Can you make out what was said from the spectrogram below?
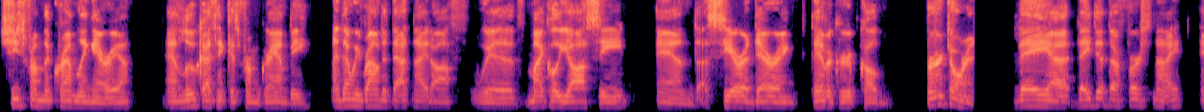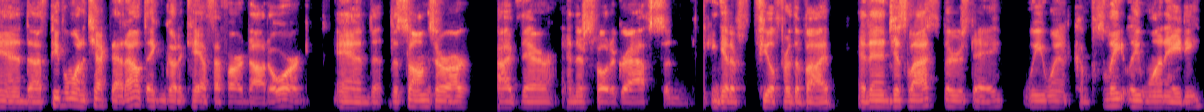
she's from the Kremmling area. And Luke, I think, is from Granby. And then we rounded that night off with Michael Yossi and uh, Sierra Daring. They have a group called Burnt Orange. They uh, they did their first night, and uh, if people want to check that out, they can go to kffr.org, and the songs are archived there, and there's photographs, and you can get a feel for the vibe. And then just last Thursday, we went completely 180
